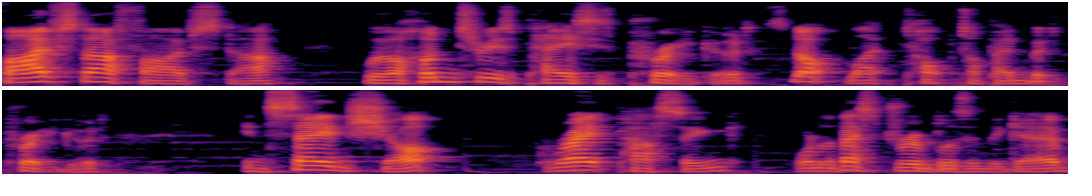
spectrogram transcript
five star, five star with a hunter. His pace is pretty good. It's not like top top end, but it's pretty good. Insane shot, great passing, one of the best dribblers in the game.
